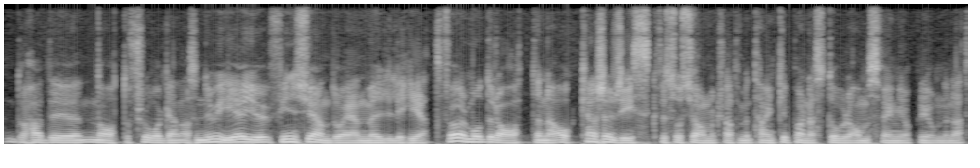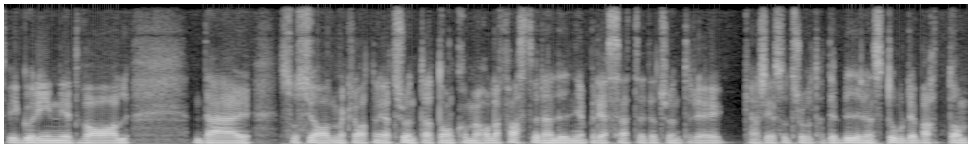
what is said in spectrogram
då hade NATO-frågan, alltså nu är ju, finns ju ändå en möjlighet för Moderaterna och kanske en risk för Socialdemokraterna med tanke på den här stora omsvängningen i opinionen att vi går in i ett val där Socialdemokraterna, jag tror inte att de kommer hålla fast vid den linjen på det sättet. Jag tror inte det kanske är så troligt att det blir en stor debatt om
